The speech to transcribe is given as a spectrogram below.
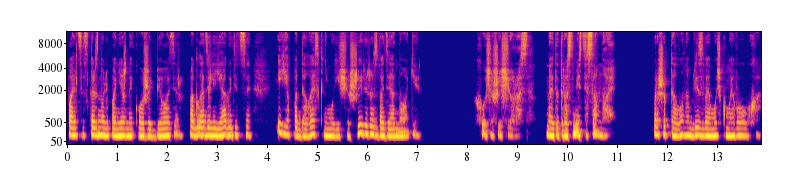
Пальцы скользнули по нежной коже бедер, погладили ягодицы, и я поддалась к нему еще шире, разводя ноги. «Хочешь еще раз? На этот раз вместе со мной?» Прошептал он, облизывая мочку моего уха.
